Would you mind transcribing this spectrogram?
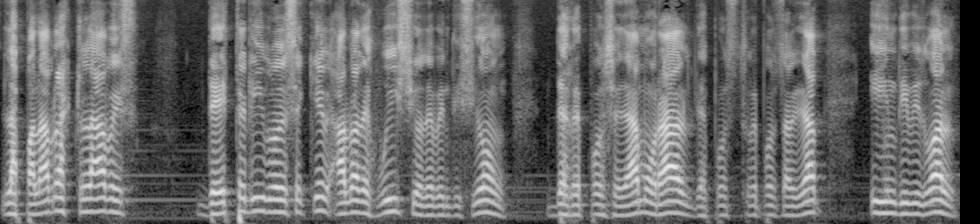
las palabras claves de este libro de Ezequiel habla de juicio, de bendición, de responsabilidad moral, de responsabilidad individual.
